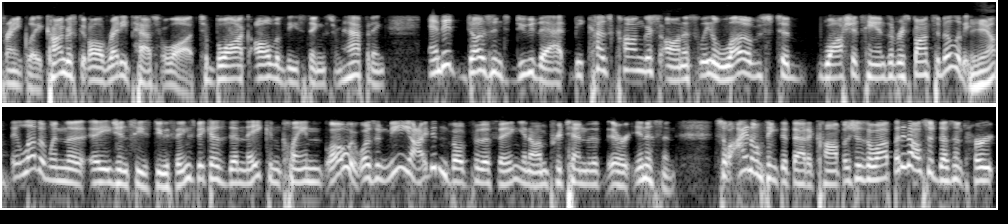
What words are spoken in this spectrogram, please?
frankly. Congress could already pass a law to block all of these things from happening. And it doesn't do that because Congress honestly loves to wash its hands of responsibility. Yep. They love it when the agencies do things because then they can claim, oh, it wasn't me. I didn't vote for the thing, you know, and pretend that they're innocent. So I don't think that that accomplishes a lot, but it also doesn't hurt.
